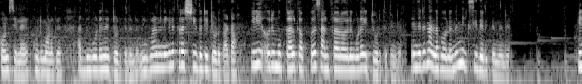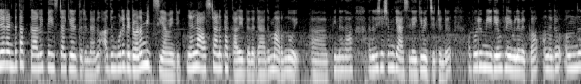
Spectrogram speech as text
കോൺസ് ഇല്ലേ കുരുമുളക് അതും കൂടെ ഒന്ന് ഇട്ട് കൊടുത്തിട്ടുണ്ട്. നിങ്ങൾക്ക് വേണമെന്നുണ്ടെങ്കിൽ ക്രഷ് ചെയ്തിട്ട് ഇട്ട് കൊടുക്കാം കേട്ടോ. ഇനി ഒരു മുക്കാൽ കപ്പ് സൺഫ്ലവർ ഓയിലും കൂടെ ഇട്ട് കൊടുത്തിട്ടുണ്ട്. എന്നിട്ട് നല്ലപോലെ ഒന്ന് മിക്സ് ചെയ്തെടുക്കുന്നുണ്ട്. പിന്നെ രണ്ട് തക്കാളി പേസ്റ്റ് ആക്കി എടുത്തിട്ടുണ്ടായിരുന്നു. അതും കൂടി ഇട്ടിട്ട് വേണം മിക്സ് ചെയ്യാൻ വേണ്ടിയിട്ട്. ഞാൻ ലാസ്റ്റാണ് തക്കാളി ഇട്ടത് കേട്ടോ അത് മറന്നുപോയി. പിന്നെ അതാ അതിനുശേഷം ഗ്യാസിലേക്ക് വെച്ചിട്ടുണ്ട്. അപ്പോൾ ഒരു മീഡിയം ഫ്ലെയിമിൽ വെക്കുക എന്നിട്ട് ഒന്ന്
